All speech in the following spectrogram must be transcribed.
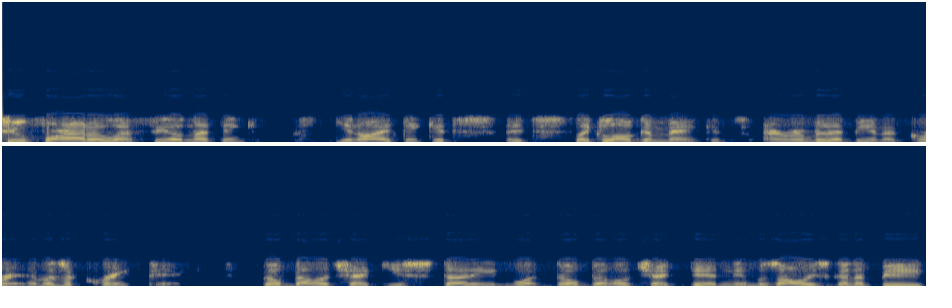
too far out of left field. And I think you know I think it's it's like Logan Mankins. I remember that being a great. It was a great pick. Bill Belichick. You studied what Bill Belichick did, and it was always going to be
